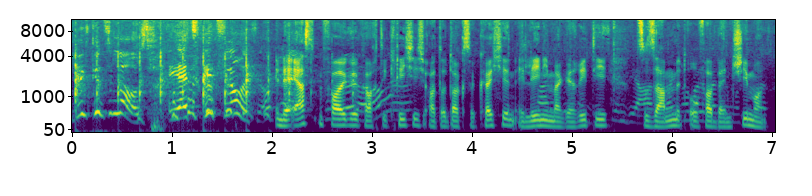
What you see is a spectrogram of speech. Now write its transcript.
Jetzt geht's los. Jetzt geht's los. Okay. In der ersten Folge kocht die griechisch-orthodoxe Köchin Eleni Margariti zusammen mit Ofer Ben Shimon.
